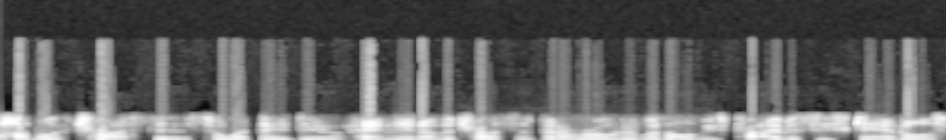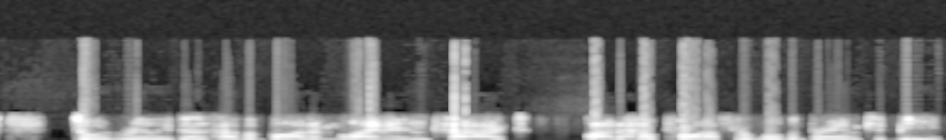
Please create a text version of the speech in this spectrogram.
public trust is to what they do. And you know the trust has been eroded with all these privacy scandals, so it really does have a bottom line impact on how profitable the brand could be.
